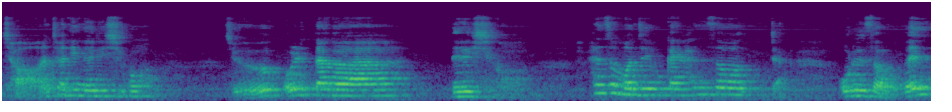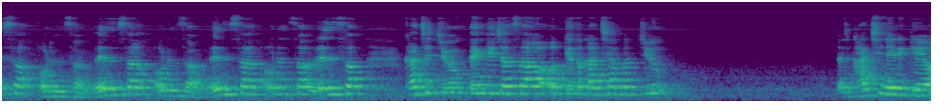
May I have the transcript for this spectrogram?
천천히 내리시고 쭉 올렸다가 내리시고 한 손 먼저 해볼까요? 한 손. 자, 오른손, 왼손, 오른손, 왼손, 오른손, 왼손, 오른손, 왼손. 같이 쭉 당기셔서 어깨도 같이 한번 쭉. 자, 같이 내릴게요.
